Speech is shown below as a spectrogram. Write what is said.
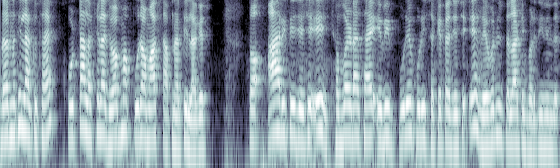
ડર નથી લાગતો સાહેબ. ખોટા લખેલા જવાબમાં પૂરા માર્ક્સ આપનારથી લાગે છે. તો આ રીતે જે છે એ છબરડા થાય એવી પૂરેપૂરી શક્યતા જે છે એ રેવન્યુ તલાટી ભરતીની અંદર.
